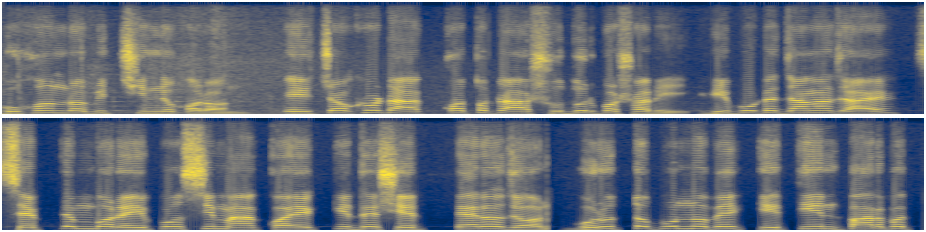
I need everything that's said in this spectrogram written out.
ভূখণ্ড বিচ্ছিন্নকরণ এই চক্রটা কতটা সুদূর প্রসারী রিপোর্টে জানা যায়, সেপ্টেম্বরে পশ্চিমা কয়েকটি দেশের তেরো জন গুরুত্বপূর্ণ ব্যক্তি তিন পার্বত্য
